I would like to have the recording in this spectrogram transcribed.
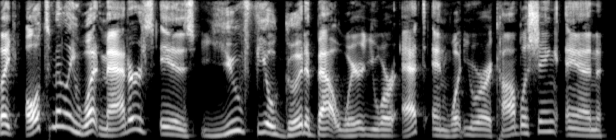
Like ultimately what matters is you feel good about where you are at and what you are accomplishing and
